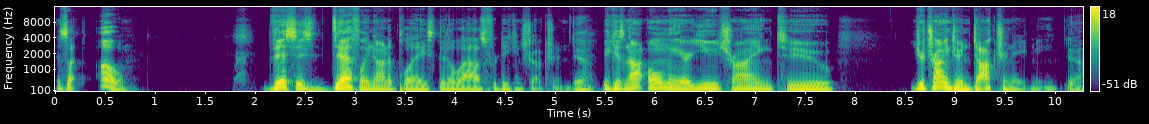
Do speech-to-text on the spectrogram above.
It's like, oh, this is definitely not a place that allows for deconstruction Yeah. because not only are you trying to you're trying to indoctrinate me Yeah.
